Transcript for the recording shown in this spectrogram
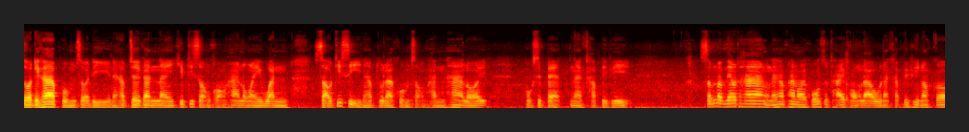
สวัสดีครับผมสวัสดีนะครับ เจอกันในคลิปที่ 2 ของฮานอยวันเสาร์ที่ 4 นะครับ ตุลาคม 2568 นะครับพี่ๆสำหรับแนวทางนะครับฮานอยโค้งสุดท้ายของเรานะครับพี่ๆเนาะก็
